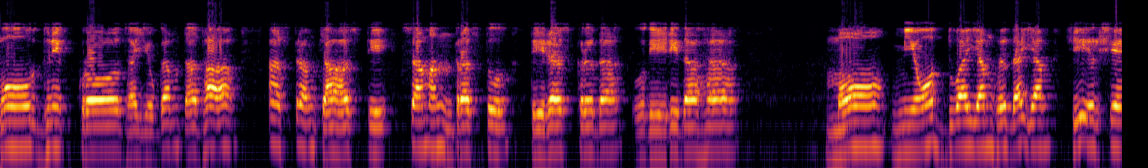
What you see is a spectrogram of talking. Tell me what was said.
मूर्ध्नि क्रोधयुगं तथा अस्त्रं चास्ति समन्त्रस्तु तिरस्कृत उदीरितः। मो म्योद्वयं हृदयं शीर्षे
